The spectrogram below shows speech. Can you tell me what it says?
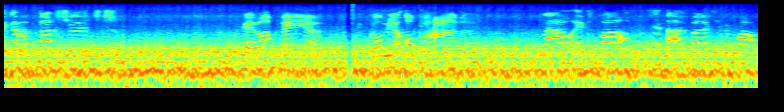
ik heb een parachute. Oké, wat ben je? Ik kom je ophalen. Nou, ik val uit buiten de map.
